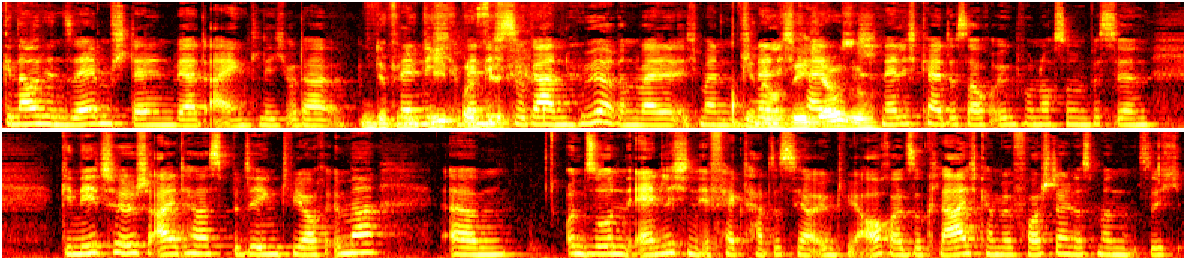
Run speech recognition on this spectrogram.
genau denselben Stellenwert eigentlich oder Definitiv, wenn nicht, wenn nicht sogar einen höheren, weil ich meine, genau, Schnelligkeit, ich so. Schnelligkeit ist auch irgendwo noch so ein bisschen genetisch, altersbedingt, wie auch immer. Ähm, und so einen ähnlichen Effekt hat es ja irgendwie auch. Also klar, ich kann mir vorstellen, dass man sich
